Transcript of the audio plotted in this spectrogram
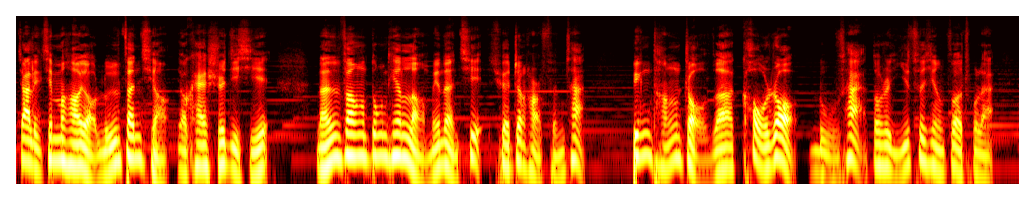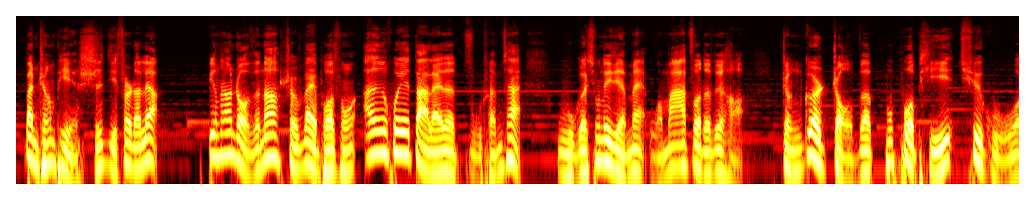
家里亲朋好友轮番请，要开十几席。南方冬天冷，没暖气，却正好存菜，冰糖肘子、扣肉、卤菜都是一次性做出来，半成品十几份的量。冰糖肘子呢，是外婆从安徽带来的祖传菜，五个兄弟姐妹，我妈做的最好。整个肘子不破皮，去骨，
